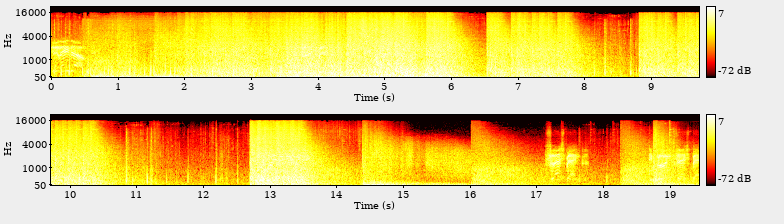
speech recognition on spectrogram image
Grenade out. Flashbang. Deploying flashbang.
